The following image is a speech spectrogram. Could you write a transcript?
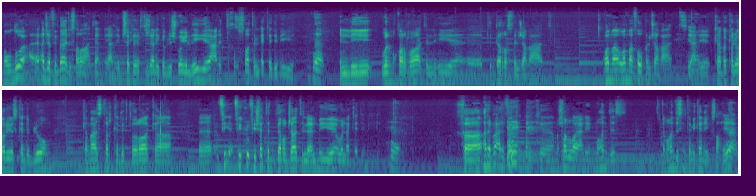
موضوع اجى في بالي صراحة يعني بشكل ارتجالي قبل شوي اللي هي عن التخصصات الأكاديمية. نعم. اللي والمقررات اللي هي آه، بتدرس في الجامعات. وما وما فوق الجامعات. يعني نعم. كبكالوريوس كدبلوم كماستر كدكتوراه ك آه، في في في شتى الدرجات العلمية والأكاديمية. نعم. فأنا بعرفك أنك ما شاء الله يعني مهندس. مهندس أنت ميكانيك صحيح؟ نعم.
